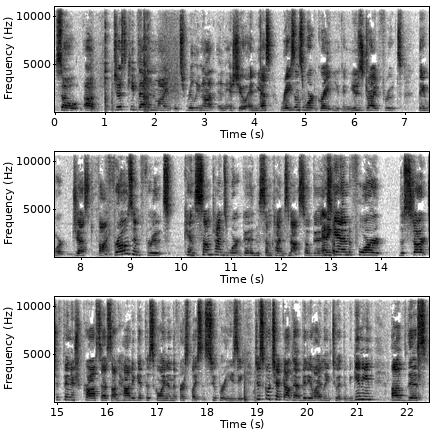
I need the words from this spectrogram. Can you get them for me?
So um, just keep that in mind. It's really not an issue. And yes, raisins work great. You can use dried fruits. They work just fine. Frozen fruits can sometimes work good and sometimes not so good. And again, for the start to finish process on how to get this going in the first place, it's super easy. Just go check out that video I linked to at the beginning of this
